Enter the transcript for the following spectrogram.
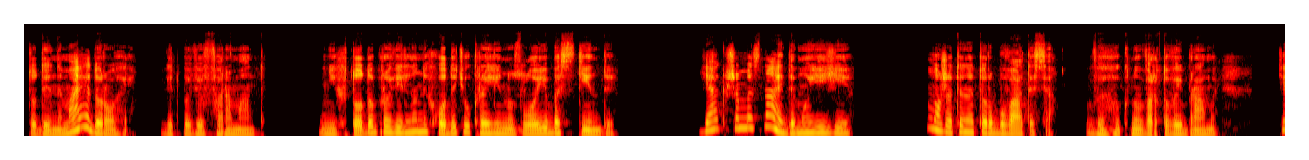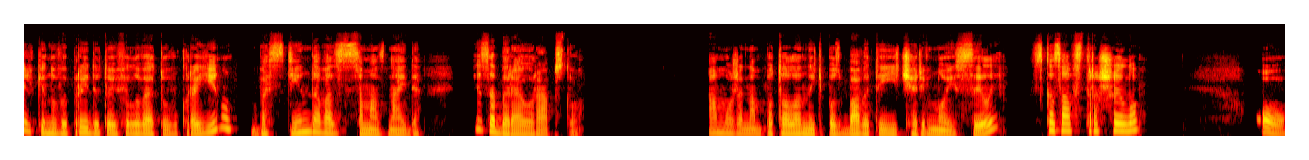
Туди немає дороги, відповів Фарамант. Ніхто добровільно не ходить у країну злої Бастінди. Як же ми знайдемо її? Можете не турбуватися, вигукнув вартовий брами. Тільки но ви прийдете у філоветову країну, Бастінда вас сама знайде і забере у рабство. А може, нам поталанить позбавити її чарівної сили? сказав страшило. О,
